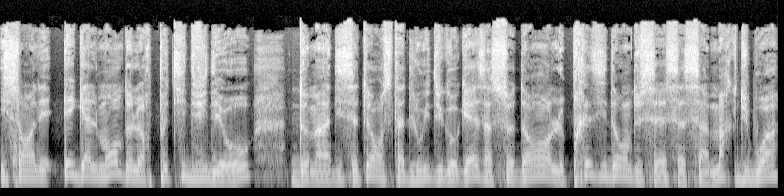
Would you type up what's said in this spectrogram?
ils sont allés également de leur petite vidéo. Demain à 17h au stade Louis Dugoguez à Sedan, le président du CSSA, Marc Dubois,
